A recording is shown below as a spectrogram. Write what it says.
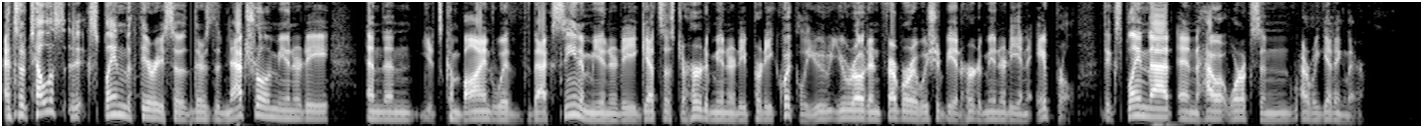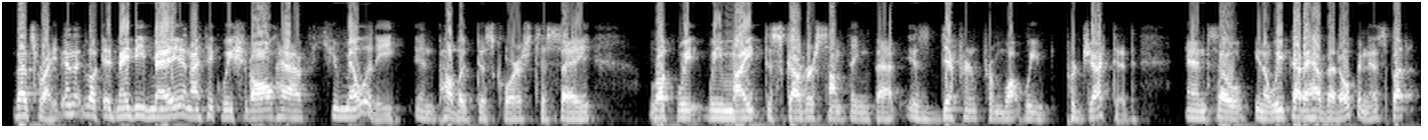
And so tell us, explain the theory. So there's the natural immunity, and then it's combined with vaccine immunity, gets us to herd immunity pretty quickly. You, you wrote in February we should be at herd immunity in April. Explain that and how it works, and are we getting there? That's right. And look, it may be May, and I think we should all have humility in public discourse to say, look, we, we might discover something that is different from what we projected. And so, you know, we've got to have that openness. But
